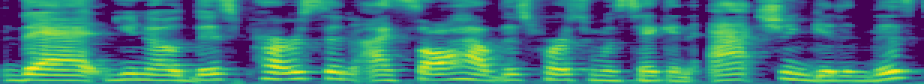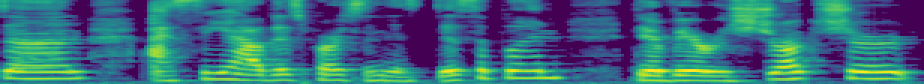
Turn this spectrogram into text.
that you know this person i saw how this person was taking action getting this done. I see how this person is disciplined. They're very structured.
